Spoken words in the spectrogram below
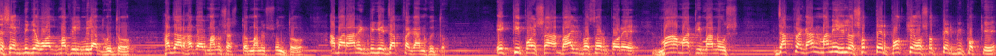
দেশে একদিকে ওয়াজ মাহফিল মিলাদ হইতো, হাজার হাজার মানুষ আসতো, মানুষ শুনতো আবার আরেক দিকে যাত্রা গান হইতো। একটি পয়সা বাইশ বছর পরে মা মাটি মানুষ। যাত্রা গান মানে হলো সত্যের পক্ষে ও সত্যের বিপক্ষে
